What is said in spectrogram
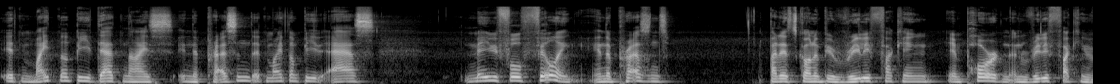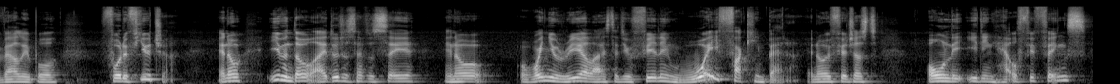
It might not be that nice in the present. It might not be as maybe fulfilling in the present, but it's gonna be really fucking important and really fucking valuable for the future. You know, even though I do just have to say, you know, when you realize that you're feeling way fucking better, you know, if you're just only eating healthy things,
